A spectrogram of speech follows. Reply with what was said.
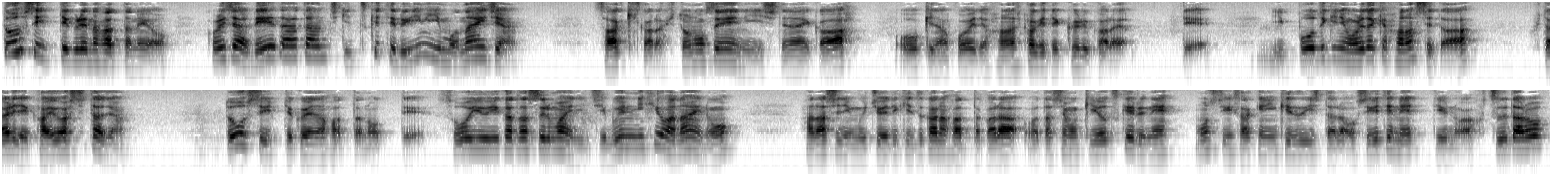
どうして言ってくれなかったのよ。これじゃレーダー探知機つけてる意味もないじゃん。さっきから人のせいにしてないか？大きな声で話しかけてくるからって。一方的に俺だけ話してた？二人で会話してたじゃん。どうして言ってくれなかったのって？そういう言い方する前に自分に非はないの？話に夢中で気づかなかったから私も気をつけるね。もし先に気づいたら教えてねっていうのが普通だろ？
